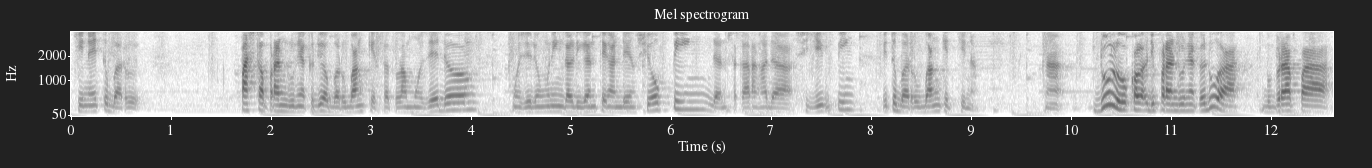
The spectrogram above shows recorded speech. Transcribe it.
Cina itu baru pasca perang dunia kedua baru bangkit setelah Mao Zedong Mao Zedong meninggal diganti dengan Deng Xiaoping dan sekarang ada Xi Jinping itu baru bangkit Cina nah dulu kalau di perang dunia kedua beberapa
